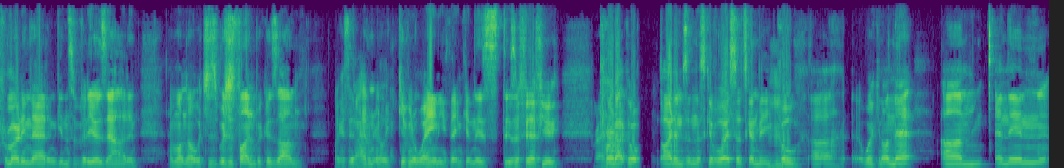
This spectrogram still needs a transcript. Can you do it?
promoting that and getting some videos out and and whatnot, which is which is fun because um, like I said, I haven't really given away anything, and there's there's a fair few right. product or items in this giveaway, so it's going to be Mhm. cool. Uh, working on that. Um, and then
